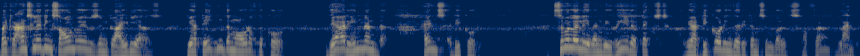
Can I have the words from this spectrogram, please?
By translating sound waves into ideas, we are taking them out of the code. They are in and hence decoding. Similarly, when we read a text, we are decoding the written symbols of a language.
